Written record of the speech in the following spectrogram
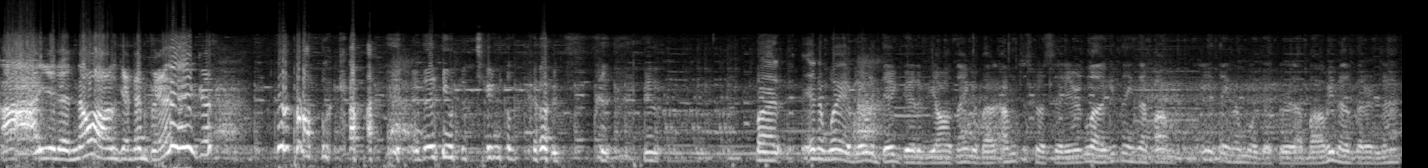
Ah, you didn't know I was getting big! oh god, it didn't even no good. But in a way, it really did good if y'all think about it. I'm just gonna sit here. Look, he thinks that. He thinks I'm gonna go through that bomb. He knows better than that.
